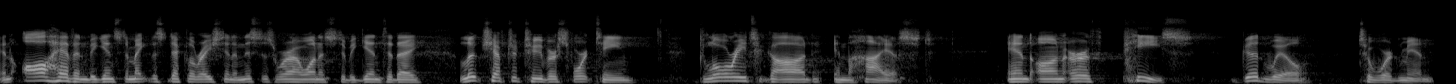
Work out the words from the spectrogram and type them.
and all heaven begins to make this declaration, and this is where I want us to begin today. Luke chapter 2, verse 14. Glory to God in the highest, and on earth peace, goodwill toward men.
